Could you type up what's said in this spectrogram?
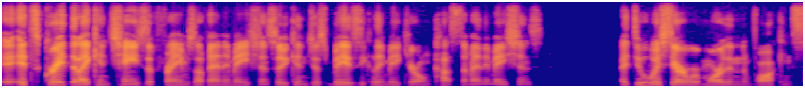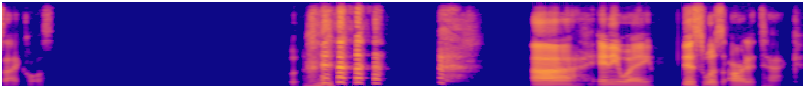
It's great that I can change the frames of animation, so you can just basically make your own custom animations. I do wish there were more than walking cycles. Ah, anyway, this was Art Attack.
